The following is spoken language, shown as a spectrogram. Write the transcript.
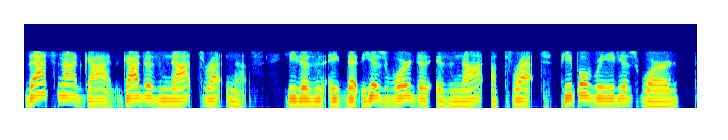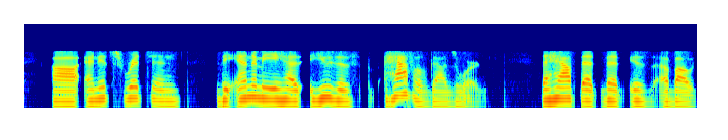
That's not God. God does not threaten us. He doesn't. That His word is not a threat. People read His word, uh, and it's written. The enemy has, uses half of God's word, the half that that is about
